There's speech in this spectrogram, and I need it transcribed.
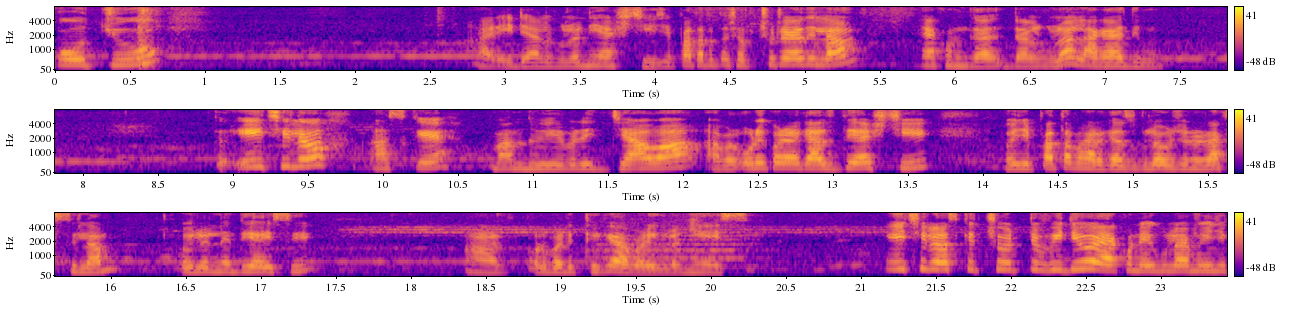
কচু। আর এই ডালগুলো নিয়ে আসছি যে পাতা টাতা সব ছুটে দিলাম, এখন ডালগুলো লাগাই দিব। তো এই ছিল আজকে বান্ধবীর বাড়ি যাওয়া, আবার ওরে করার গাছ দিয়ে আসছি। ওই যে পাতাবাহার গাছগুলো ওর জন্য রাখছিলাম ওইগুলো নিয়ে দিয়ে আইছি। আর ওর বাড়ির থেকে আবার এগুলো নিয়ে আইছি। এই ছিল আজকে ছোট্ট ভিডিও, এখন এগুলো আমি এই যে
